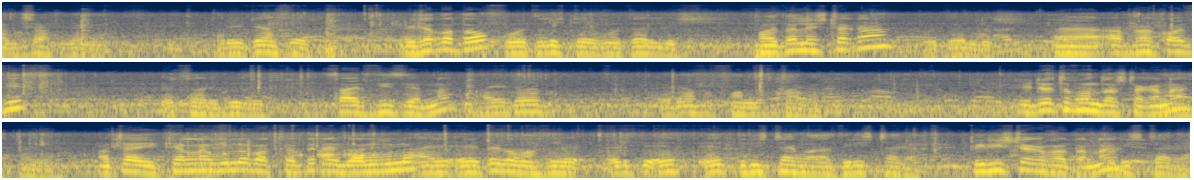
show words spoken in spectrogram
আচ্ছা। আর এটা আছে? এটা কত? পঁয়তাল্লিশ টাকা পঁয়তাল্লিশ। পঁয়তাল্লিশ টাকা? পঁয়তাল্লিশ। আহ, আপনার কয় পিস চারি পিসের চার পিসের না? আর এটা এটা পঞ্চাশ টাকা। এটা পঞ্চাশ টাকা না? আচ্ছা এই খেলনাগুলো বাচ্চাদের এই বলগুলো? আর এটা কম আছে তিরিশ টাকা পাতা তিরিশ টাকা। তিরিশ টাকা পাতা না? তিরিশ টাকা।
